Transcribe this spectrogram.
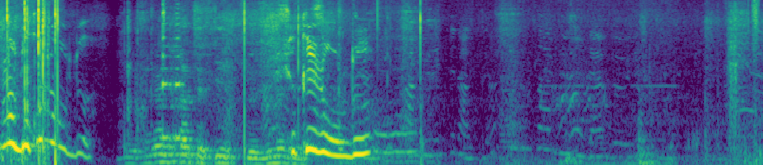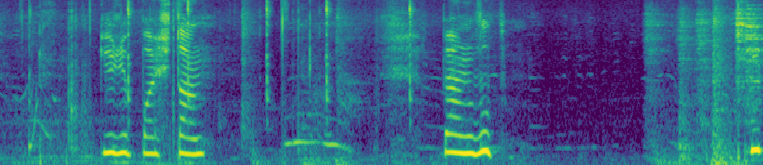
Ya 9 oldu. Gözüne dikkat et, git, gözüne dikkat 8 oldu. Girip baştan. Ben vup. Tüh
